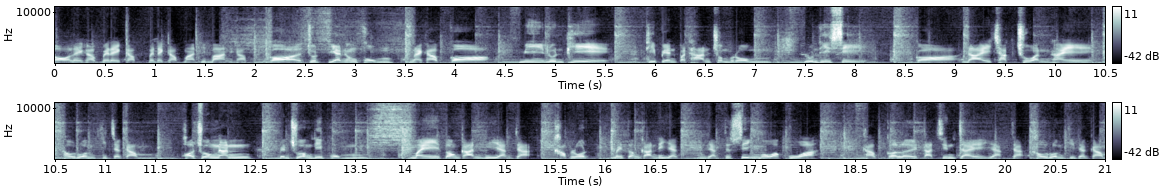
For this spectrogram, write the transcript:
ต่อเลยครับ ไม่ได้กลับไม่ได้กลับมาที่บ้านครับ ก็จุดเปลี่ยนของผมนะครับ ก็มีรุ่นพี่ที่เป็นประธานชมรมรุ่นที่ 4 ก็ได้ชักชวนให้เข้าร่วมกิจกรรม เพราะช่วงนั้นเป็นช่วงที่ผมไม่ต้องการที่อยากจะขับรถ ไม่ต้องการที่อยากอยากจะซิ่งเพราะว่ากลัวครับก็เลยตัดสินใจอยากจะเข้าร่วมกิจกรรม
